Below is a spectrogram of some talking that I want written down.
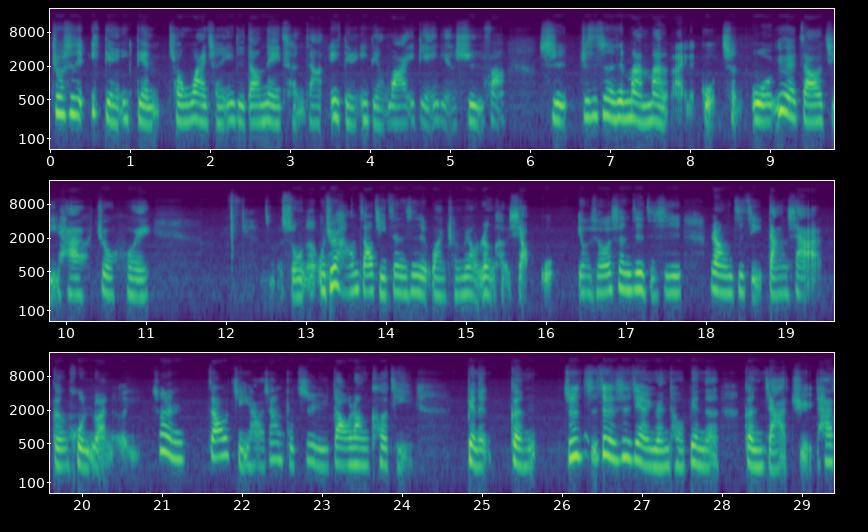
就是一点一点从外层一直到内层，这样一点一点挖，一点一点释放。是，就是真的是慢慢来的过程。我越着急，他就会怎么说呢？我觉得好像着急真的是完全没有任何效果，有时候甚至只是让自己当下更混乱而已。虽然着急好像不至于到让课题变得更，就是这个事件的源头变得更加剧。他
